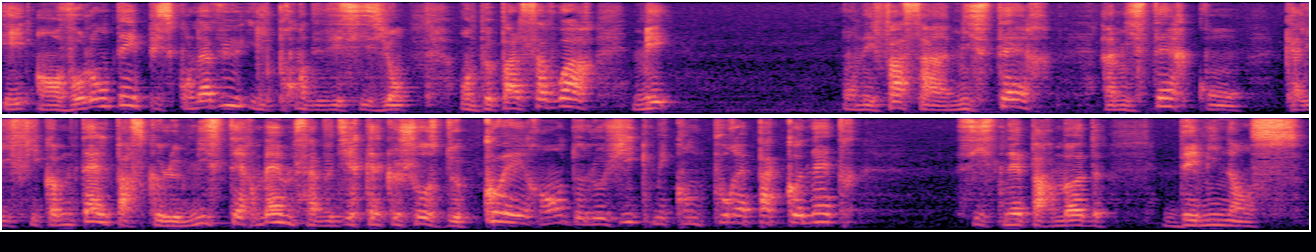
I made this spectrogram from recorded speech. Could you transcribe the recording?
et en volonté, puisqu'on l'a vu, il prend des décisions. On ne peut pas le savoir, mais on est face à un mystère, un mystère qu'on qualifie comme tel, parce que le mystère même, ça veut dire quelque chose de cohérent, de logique, mais qu'on ne pourrait pas connaître, si ce n'est par mode d'éminence.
